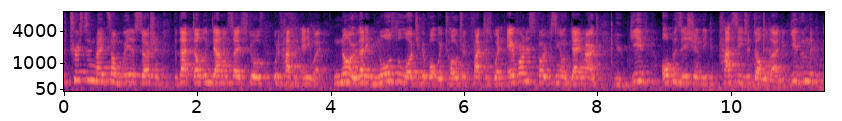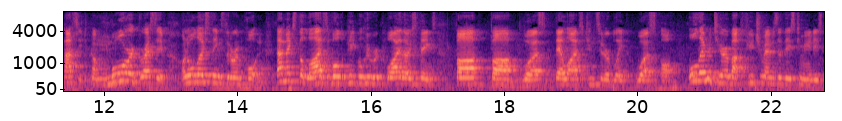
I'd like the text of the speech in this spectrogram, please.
That Tristan made some weird assertion that that doubling down on safe schools would have happened anyway. No, that ignores the logic of what we told you. The fact is, when everyone is focusing on gay marriage, you give opposition the capacity to double down. You give them the capacity to become more aggressive on all those things that are important. That makes the lives of all the people who require those things far, far worse. Their lives are considerably worse off. All their material about future members of these communities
